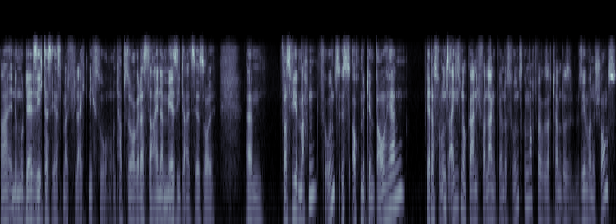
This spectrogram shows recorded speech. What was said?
Ja, in einem Modell sehe ich das erstmal vielleicht nicht so und habe Sorge, dass da einer mehr sieht, als er soll. Ähm, was wir machen für uns ist auch mit dem Bauherrn der das von uns eigentlich noch gar nicht verlangt. Wir haben das für uns gemacht, weil wir gesagt haben, da sehen wir eine Chance.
